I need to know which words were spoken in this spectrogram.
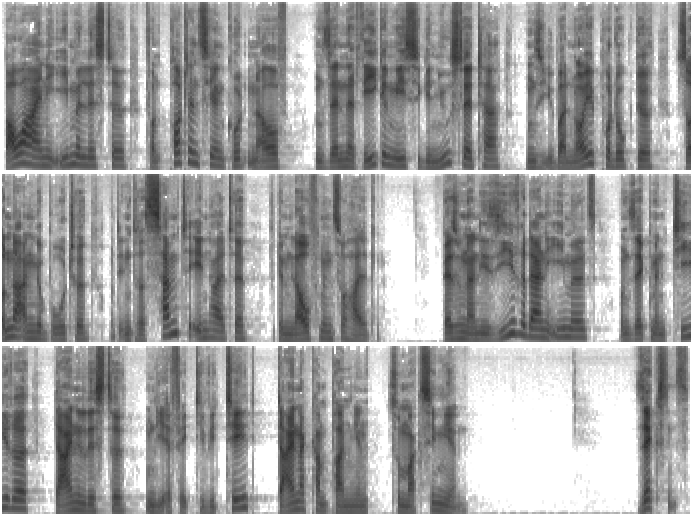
Baue eine E-Mail-Liste von potenziellen Kunden auf und sende regelmäßige Newsletter, um sie über neue Produkte, Sonderangebote und interessante Inhalte auf dem Laufenden zu halten. Personalisiere deine E-Mails und segmentiere deine Liste, um die Effektivität deiner Kampagnen zu maximieren. Sechstens,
